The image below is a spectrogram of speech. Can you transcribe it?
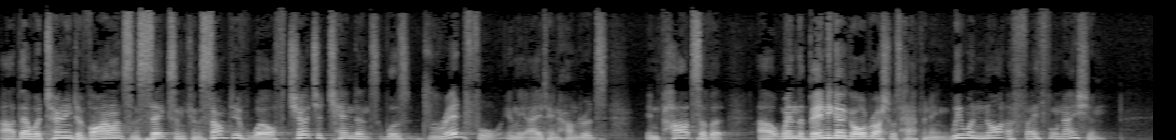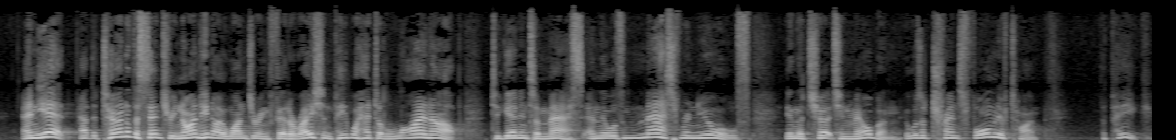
Uh, they were turning to violence and sex and consumptive wealth. Church attendance was dreadful in the 1800s, in parts of it. Uh, when the Bendigo Gold Rush was happening, we were not a faithful nation. And yet, at the turn of the century, 1901, during Federation, people had to line up to get into Mass, and there was mass renewals in the church in Melbourne. It was a transformative time, the peak.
